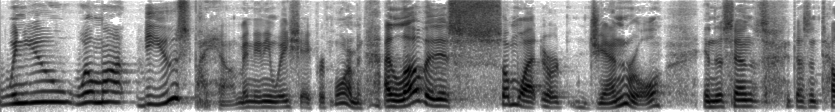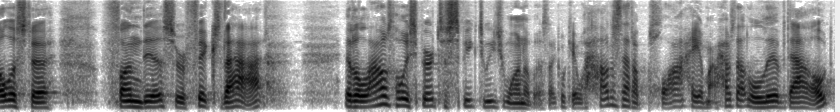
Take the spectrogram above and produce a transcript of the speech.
when you will not be used by Him in any way, shape, or form. And I love it is somewhat or general in the sense it doesn't tell us to fund this or fix that. It allows the Holy Spirit to speak to each one of us. Like, okay, well, how does that apply? How's that lived out?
